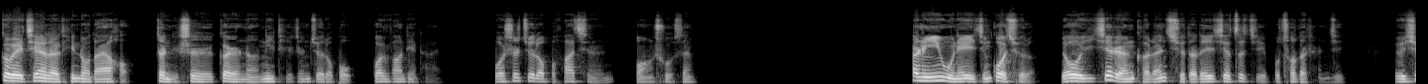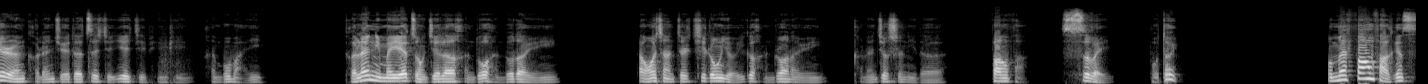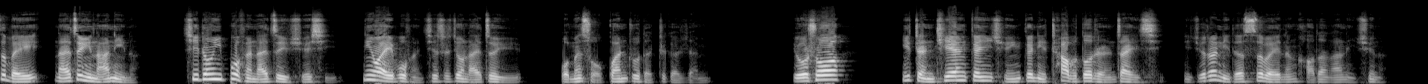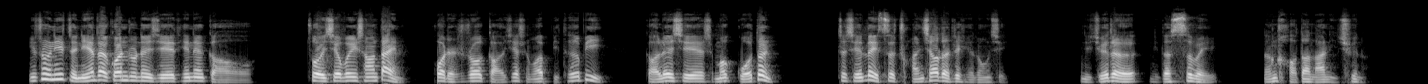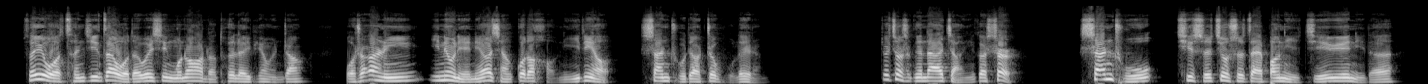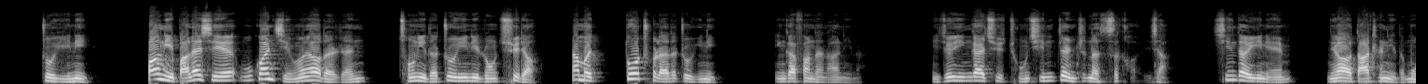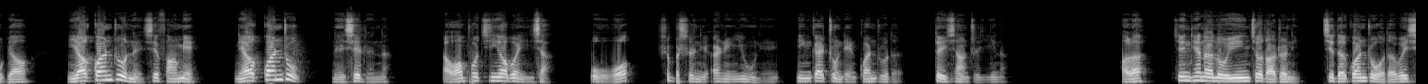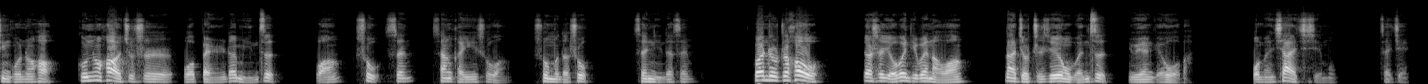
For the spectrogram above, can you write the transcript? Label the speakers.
Speaker 1: 各位亲爱的听众，大家好，这里是个人能力提升俱乐部官方电台，我是俱乐部发起人王树森。二零一五年已经过去了，有一些人可能取得了一些自己不错的成绩，有一些人可能觉得自己业绩平平，很不满意。可能你们也总结了很多很多的原因，但我想这其中有一个很重要的原因，可能就是你的方法思维不对。我们方法跟思维来自于哪里呢？其中一部分来自于学习，另外一部分其实就来自于我们所关注的这个人。比如说，你整天跟一群跟你差不多的人在一起，你觉得你的思维能好到哪里去呢？你说你整天在关注那些天天搞做一些微商代理，或者是说搞一些什么比特币，搞那些什么国盾这些类似传销的这些东西，你觉得你的思维能好到哪里去呢？所以我曾经在我的微信公众号上推了一篇文章。我说，二零一六年你要想过得好，你一定要删除掉这五类人。这就是跟大家讲一个事儿，删除其实就是在帮你节约你的注意力，帮你把那些无关紧要的人从你的注意力中去掉。那么多出来的注意力应该放在哪里呢？你就应该去重新认真的思考一下，新的一年你要达成你的目标，你要关注哪些方面？你要关注哪些人呢？老王不禁要问一下：我是不是你二零一五年应该重点关注的对象之一呢？好了，今天的录音就到这里，记得关注我的微信公众号，公众号就是我本人的名字王树森，三横一竖王，树木的树，森林的森。关注之后，要是有问题问老王，那就直接用文字留言给我吧。我们下一期节目再见。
